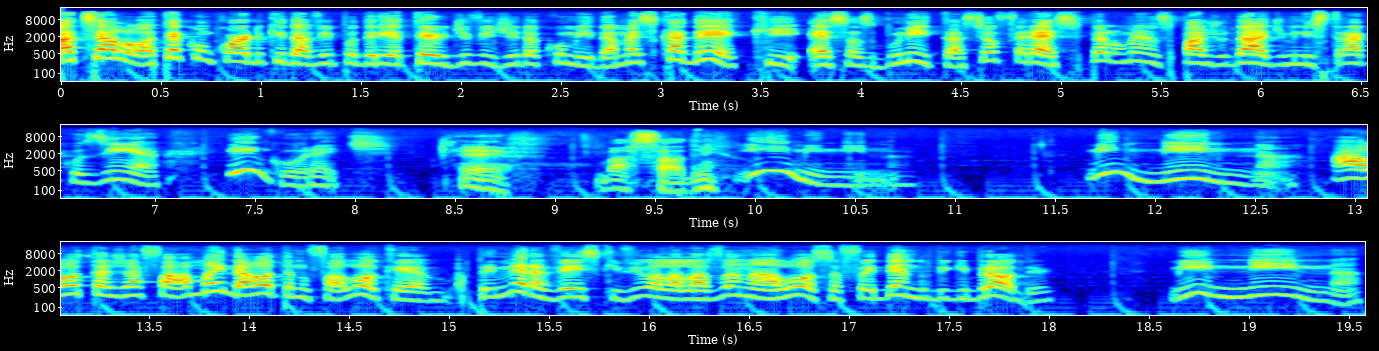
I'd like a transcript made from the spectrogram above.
Tatselo, até concordo que Davi poderia ter dividido a comida, mas cadê que essas bonitas se oferecem pelo menos para ajudar a administrar a cozinha? Ih, Gorete. É, embaçado, hein? Ih, menina. Menina. A outra já fala. A mãe da outra não falou que a primeira vez que viu ela lavando a louça foi dentro do Big Brother? Menina.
